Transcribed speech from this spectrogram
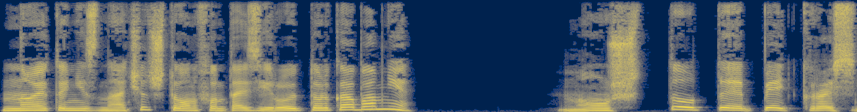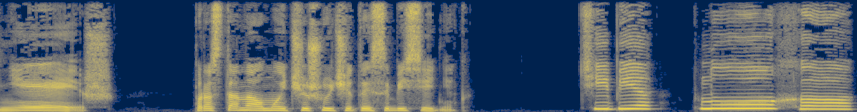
Но это не значит, что он фантазирует только обо мне. «Ну что ты опять краснеешь?» — простонал мой чешуйчатый собеседник. «Тебе плохо»,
